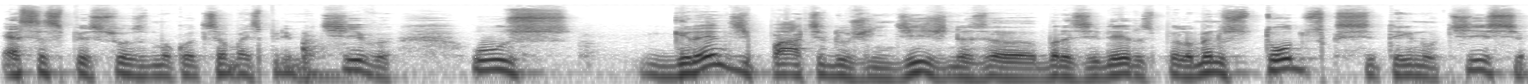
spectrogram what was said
essas pessoas numa condição mais primitiva, os grande parte dos indígenas ah, brasileiros, pelo menos todos que se tem notícia,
